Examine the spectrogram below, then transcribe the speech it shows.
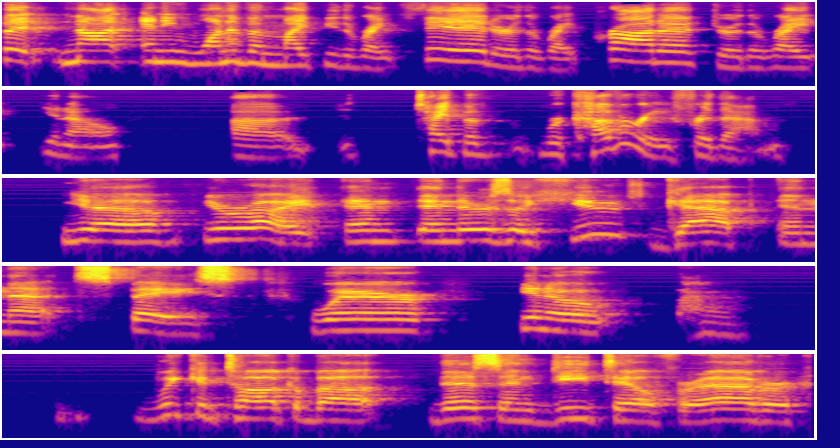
but not any one of them might be the right fit or the right product or the right, you know, uh, type of recovery for them. Yeah, you're right. And and there's a huge gap in that space where, you know, we could talk about this in detail forever,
